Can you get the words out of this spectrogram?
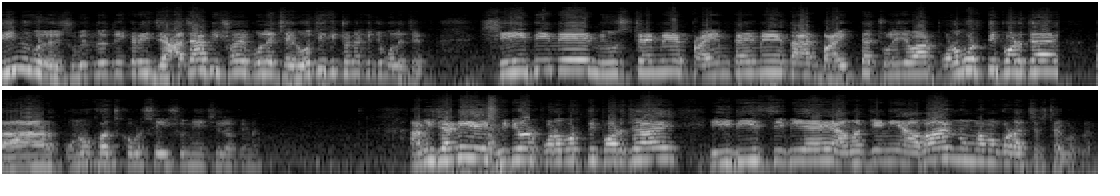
দিনগুলো শুভেন্দু অধিকারী যা যা বিষয়ে বলেছে রোজই কিছু না কিছু বলেছেন, সেই দিনে নিউজ টাইমে প্রাইম টাইমে তার বাইকটা চলে যাওয়ার পরবর্তী পর্যায়ে তার কোনো খোঁজ খবর সেই ইস্যু নিয়েছিল কিনা? আমি জানি এই ভিডিওর পরবর্তী পর্যায়ে ইডি সিবিআই আমাকে নিয়ে আবার নোংরামো করার চেষ্টা করবেন।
